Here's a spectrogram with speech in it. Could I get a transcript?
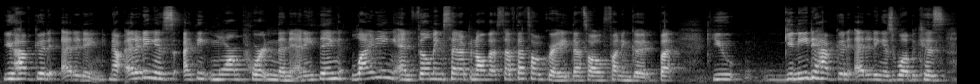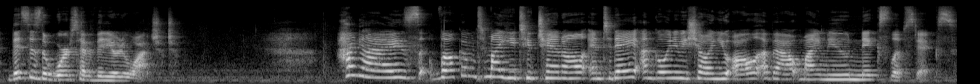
you have good editing. Now editing is, I think, more important than anything. Lighting and filming setup and all that stuff, that's all great. That's all fun and good. But you, you need to have good editing as well because this is the worst type of video to watch. Hi guys, welcome to my YouTube channel and today I'm going to be showing you all about my new NYX lipsticks.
